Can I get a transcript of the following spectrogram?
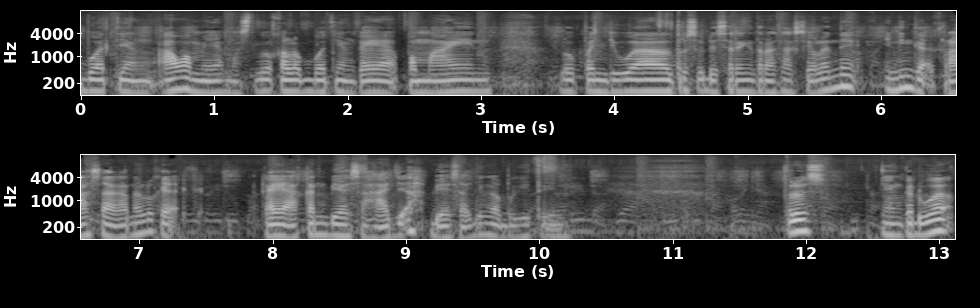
buat yang awam ya maksud gua kalau buat yang kayak pemain lu penjual terus udah sering transaksi online ini nggak kerasa. Karena lu kayak kayak akan biasa aja ah biasa aja nggak begitu ini. Terus yang kedua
